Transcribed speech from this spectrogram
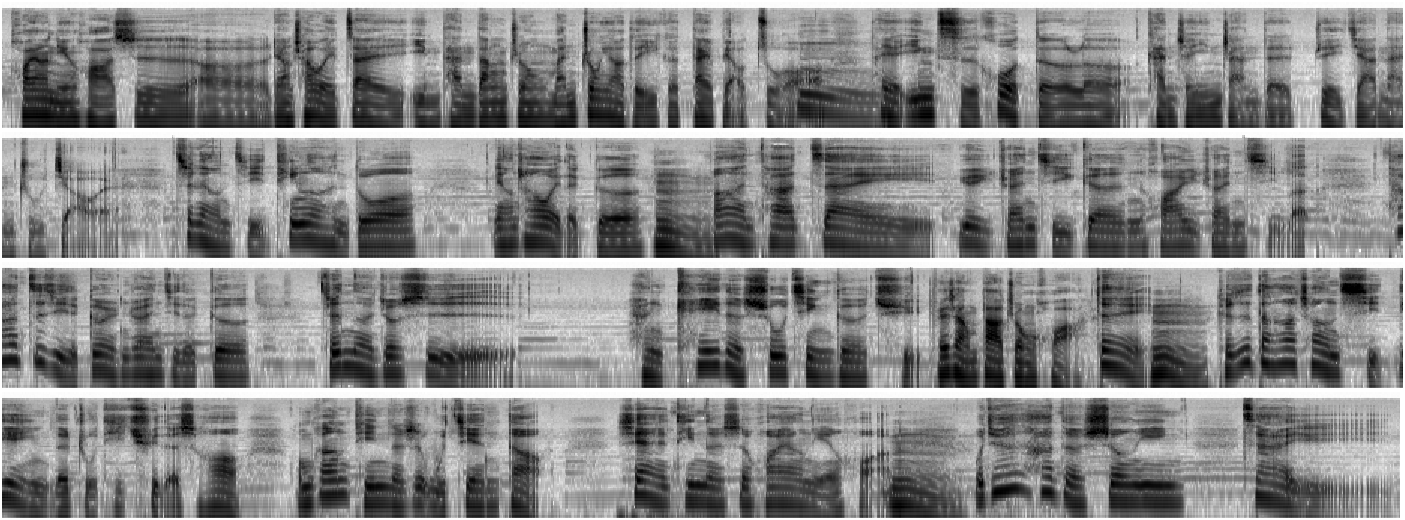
花样年华》是呃梁朝伟在影坛当中蛮重要的一个代表作哦，嗯他也因此获得了坎城影展的最佳男主角。哎，这两集听了很多梁朝伟的歌，嗯，包含他在粤语专辑跟华语专辑嘛，他自己的个人专辑的歌，真的就是很 K 的抒情歌曲，非常大众化。对，嗯，可是当他唱起电影的主题曲的时候，我们刚刚听的是《无间道》，现在听的是《花样年华》。嗯，我觉得他的声音在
